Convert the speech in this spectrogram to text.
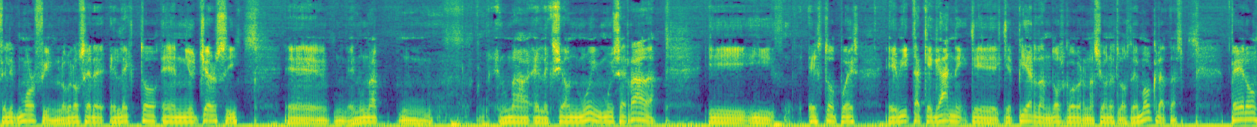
Philip Murphy logró ser electo en New Jersey eh, en una mm, en una elección muy muy cerrada y, esto pues evita que gane que, que pierdan dos gobernaciones los demócratas pero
